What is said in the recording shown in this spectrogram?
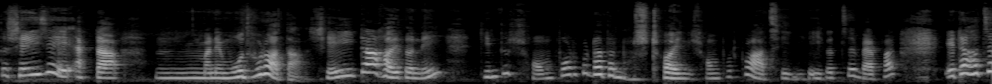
তো সেই যে একটা মানে মধুরতা, সেইটা হয়তো নেই। কিন্তু সম্পর্কটা তো নষ্ট হয়নি, সম্পর্ক আছেই, এই হচ্ছে ব্যাপার। এটা হচ্ছে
